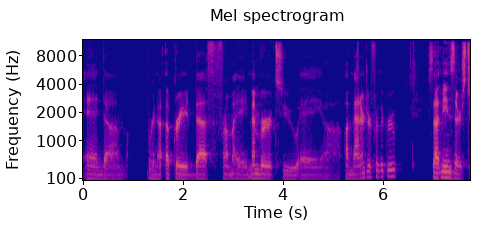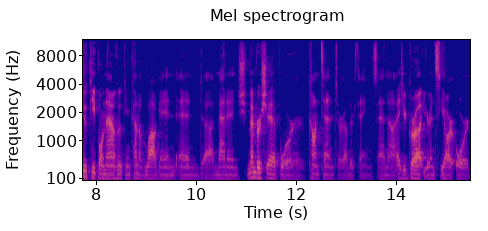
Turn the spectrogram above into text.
and um, we're gonna upgrade Beth from a member to a, uh, a manager for the group. So that means there's two people now who can kind of log in and uh, manage membership or content or other things. And uh, as you grow out your NCR org,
